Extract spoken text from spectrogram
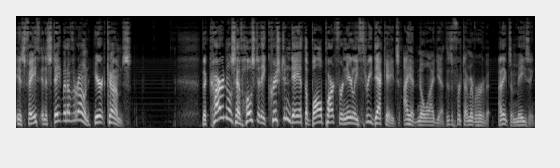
his faith in a statement of their own. Here it comes. The Cardinals have hosted a Christian Day at the ballpark for nearly three decades. I had no idea. This is the first time I've ever heard of it. I think it's amazing.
